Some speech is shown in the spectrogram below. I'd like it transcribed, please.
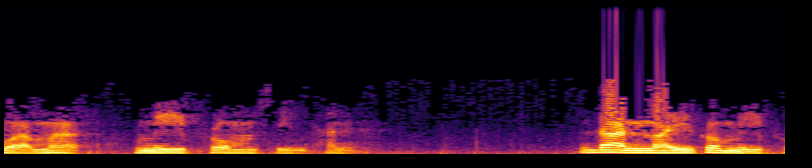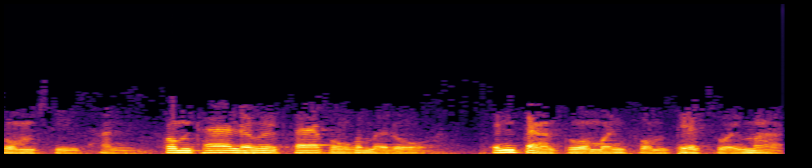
กว่ามากมีพรมสี่ท่าน ด้านในก็มีพรหมสี่ท่าน พรหมแท้หรือไม่แท้ผมก็ไม่รู้ เห็นแต่งตัวเหมือนผมแต่สวยมาก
